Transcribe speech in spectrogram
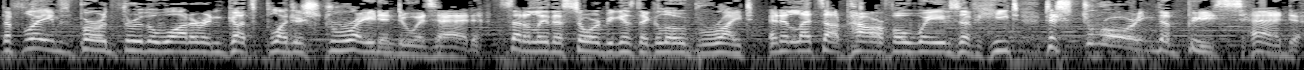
The flames burn through the water, and Guts plunges straight into his head. Suddenly, the sword begins to glow bright, and it lets out powerful waves of heat, destroying the beast's head.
